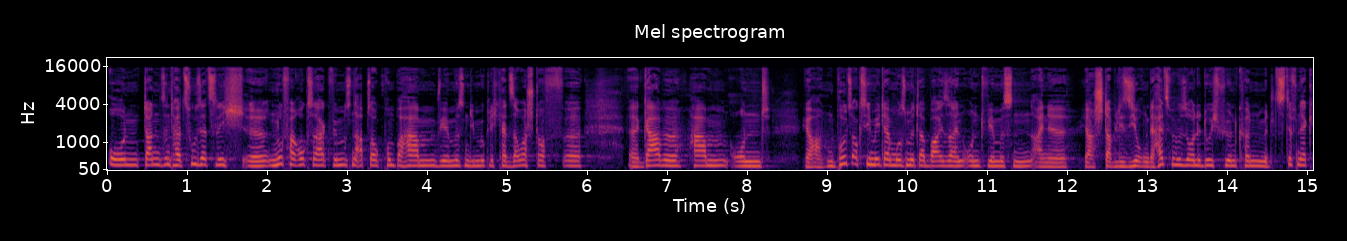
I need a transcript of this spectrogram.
Und dann sind halt zusätzlich äh, Notfallrucksack, wir müssen eine Absaugpumpe haben, wir müssen die Möglichkeit Sauerstoffgabe äh, äh, haben und ja, ein Pulsoximeter muss mit dabei sein und wir müssen eine ja, Stabilisierung der Halswirbelsäule durchführen können mit Stiffneck.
